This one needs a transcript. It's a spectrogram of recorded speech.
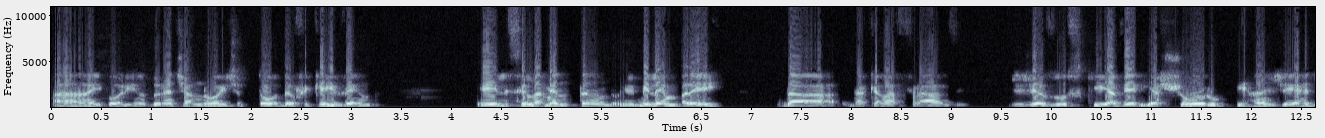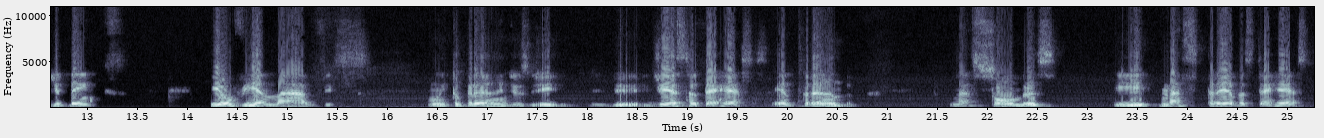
Ah, Igorino, durante a noite toda eu fiquei vendo ele se lamentando e me lembrei da, daquela frase de Jesus que haveria choro e ranger de dentes. E eu via naves muito grandes de, de, de extraterrestres entrando nas sombras e nas trevas terrestres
